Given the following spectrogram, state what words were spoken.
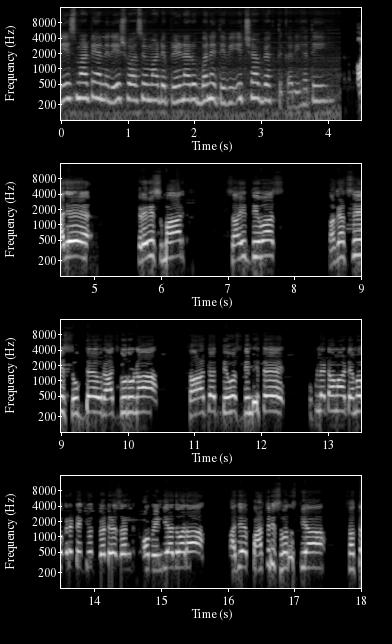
દેશ માટે અને દેશવાસીઓ માટે પ્રેરણારૂપ બને તેવી ઈચ્છા વ્યક્ત કરી હતી. આજે ત્રેવીસ માર્ચ શહીદ દિવસ. ભગતસિંહ સુખદેવ રાજગુરુના શહાદત દિવસ નિમિત્તે ઉપલેટામાં democratic youth federation of India દ્વારા આજે પાંત્રીસ વર્ષથી આ સતત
